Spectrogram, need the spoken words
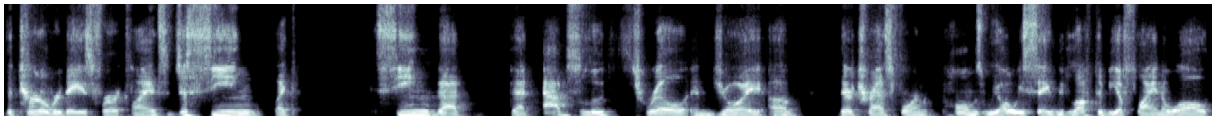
the turnover days for our clients. Just seeing like seeing that that absolute thrill and joy of their transformed homes. We always say we'd love to be a fly in the wall,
